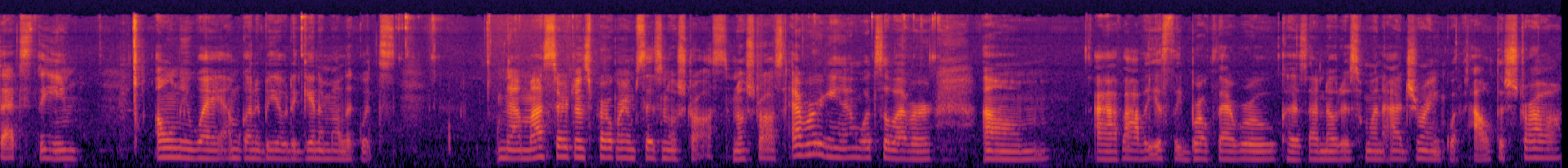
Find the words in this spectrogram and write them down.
that's the only way I'm going to be able to get in my liquids. Now, my surgeon's program says no straws. No straws ever again whatsoever. Um, I've obviously broke that rule because I notice when I drink without the straw,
